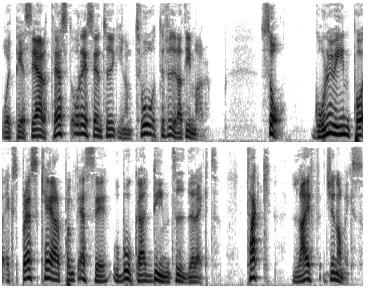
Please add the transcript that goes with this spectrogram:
och ett PCR-test och reseintyg inom 2-4 timmar. Så, gå nu in på expresscare.se och boka din tid direkt. Tack, Life Genomics!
